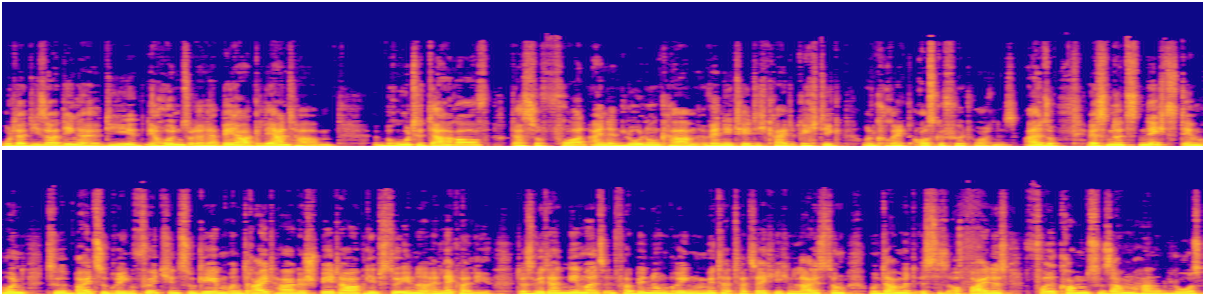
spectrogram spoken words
oder dieser Dinge, die der Hund oder der Bär gelernt haben, beruhte darauf, dass sofort eine Entlohnung kam, wenn die Tätigkeit richtig und korrekt ausgeführt worden ist. Also, es nützt nichts, dem Hund zu, beizubringen, Pfötchen zu geben und drei Tage später gibst du ihm ein Leckerli. Das wird er niemals in Verbindung bringen mit der tatsächlichen Leistung und damit ist es auch beides vollkommen zusammenhanglos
